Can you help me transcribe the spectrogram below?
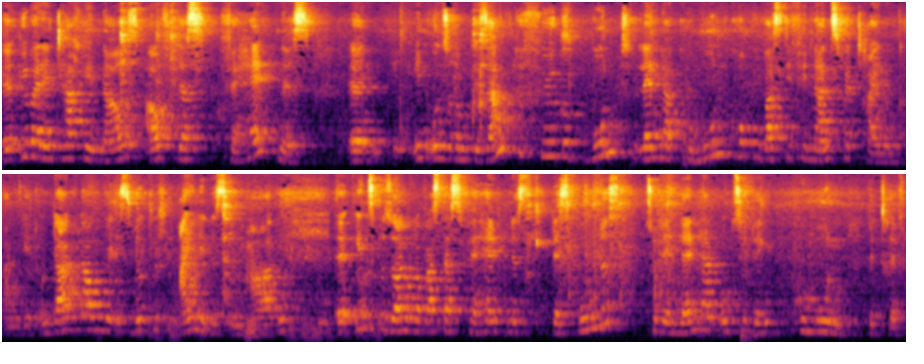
äh, über den Tag hinaus auf das Verhältnis in unserem Gesamtgefüge Bund, Länder, Kommunen gucken, was die Finanzverteilung angeht. Und da glauben wir, ist wirklich einiges im Argen, äh, insbesondere was das Verhältnis des Bundes zu den Ländern und zu den Kommunen betrifft.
